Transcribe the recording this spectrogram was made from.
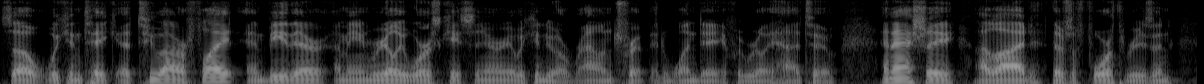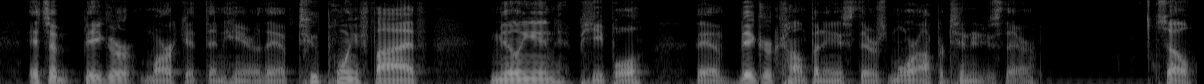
So we can take a two hour flight and be there. I mean, really, worst case scenario, we can do a round trip in one day if we really had to. And actually, I lied. There's a fourth reason. It's a bigger market than here. They have 2.5 million people. They have bigger companies. There's more opportunities there. So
